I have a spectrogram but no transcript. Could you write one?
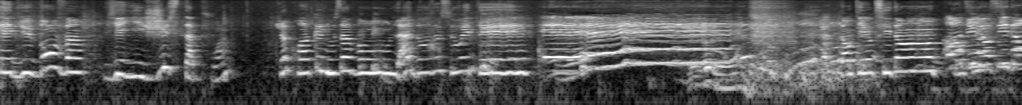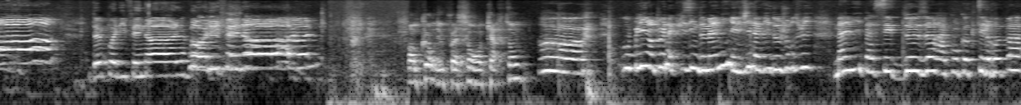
et du bon vin vieilli juste à point, je crois que nous avons la dose souhaitée. D'antioxydants, antioxydants, de polyphénol, polyphénol. Encore du poisson en carton. Oh, oublie un peu la cuisine de mamie et vis la vie d'aujourd'hui. Mamie passait deux heures à concocter le repas.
